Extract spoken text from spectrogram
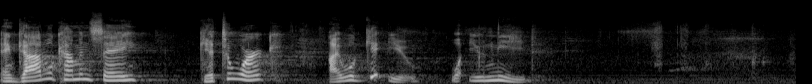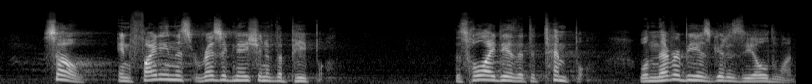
And God will come and say, Get to work. I will get you what you need. So, in fighting this resignation of the people, this whole idea that the temple will never be as good as the old one,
